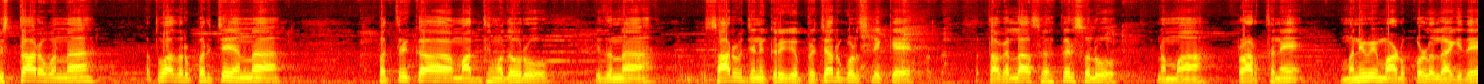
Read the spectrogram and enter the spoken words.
ವಿಸ್ತಾರವನ್ನು ಅಥವಾ ಅದರ ಪರಿಚಯವನ್ನು ಪತ್ರಿಕಾ ಮಾಧ್ಯಮದವರು ಇದನ್ನು ಸಾರ್ವಜನಿಕರಿಗೆ ಪ್ರಚಾರಗೊಳಿಸಲಿಕ್ಕೆ ತಾವೆಲ್ಲ ಸಹಕರಿಸಲು ನಮ್ಮ ಪ್ರಾರ್ಥನೆ ಮನವಿ ಮಾಡಿಕೊಳ್ಳಲಾಗಿದೆ.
